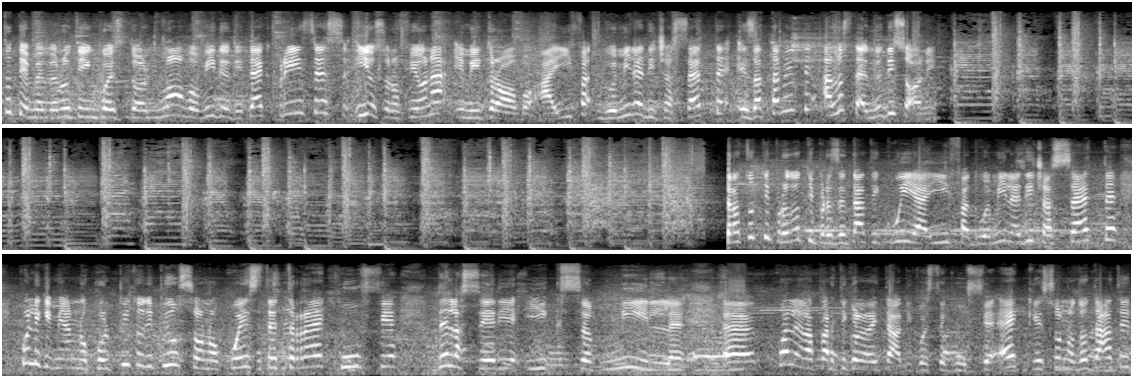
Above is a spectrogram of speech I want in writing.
tutti e benvenuti in questo nuovo video di Tech Princess. Io sono Fiona e mi trovo a IFA 2017 esattamente allo stand di Sony. Tra tutti i prodotti presentati qui a IFA 2017, quelli che mi hanno colpito di più sono queste tre cuffie della serie X1000. Eh, qual è la particolarità di queste cuffie? È che sono dotate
